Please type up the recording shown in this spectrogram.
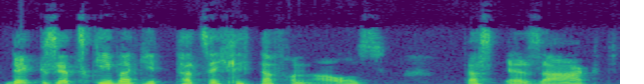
der Gesetzgeber geht tatsächlich davon aus, dass er sagt,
